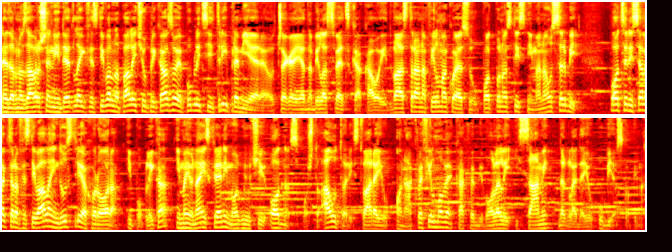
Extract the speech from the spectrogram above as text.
Nedavno završeni Dead Lake festival na Paliću prikazao je publici tri premijere, od čega je jedna bila svetska, kao i dva strana filma koja su u potpunosti snimana u Srbiji. Po oceni selektora festivala industrija horora i publika imaju najiskreniji mogući odnos, pošto autori stvaraju onakve filmove kakve bi voleli i sami da gledaju u bioskopima.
